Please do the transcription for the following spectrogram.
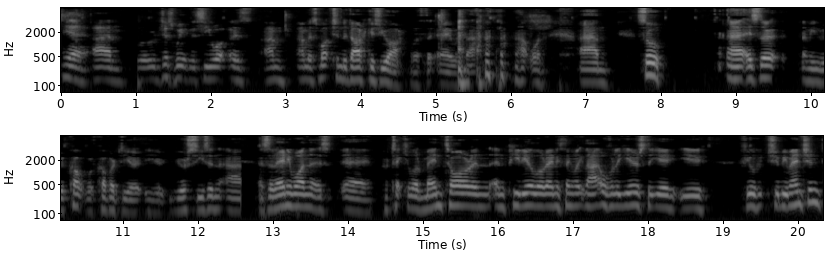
Yeah, um, we're just waiting to see what is. I'm I'm as much in the dark as you are with uh, with that that one. Um, so, uh, is there? I mean, we've co- we've covered your your, your season. Uh, is there anyone that is a particular mentor in Imperial or anything like that over the years that you you feel should be mentioned?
